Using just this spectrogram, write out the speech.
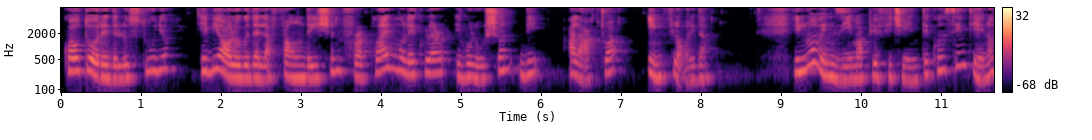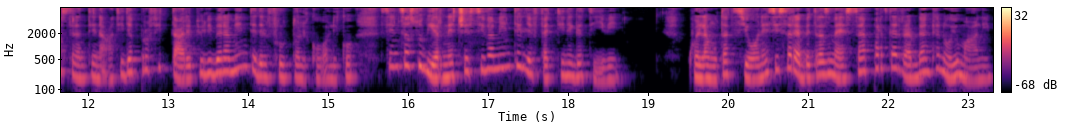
coautore dello studio e biologo della Foundation for Applied Molecular Evolution di Alachua in Florida. Il nuovo enzima più efficiente consentì ai nostri antenati di approfittare più liberamente del frutto alcolico, senza subirne eccessivamente gli effetti negativi. Quella mutazione si sarebbe trasmessa e apparterrebbe anche a noi umani.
